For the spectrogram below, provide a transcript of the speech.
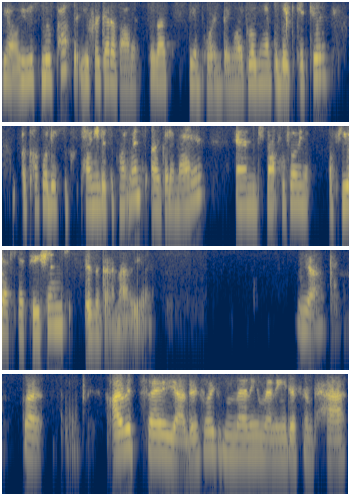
you know, you just move past it. You forget about it. So that's the important thing. Like looking at the big picture, a couple of dis- tiny disappointments aren't going to matter, and not fulfilling a few expectations isn't going to matter either. Yeah, but I would say, yeah, there's like many, many different paths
